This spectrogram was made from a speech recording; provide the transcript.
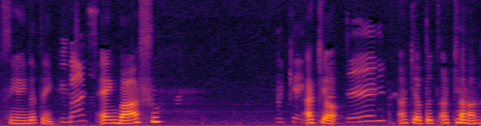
Sim, ainda tem. Embaixo? É embaixo. Ok. Aqui, ó. Cadê? Aqui, ó. Tô, aqui, ó.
